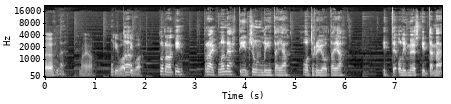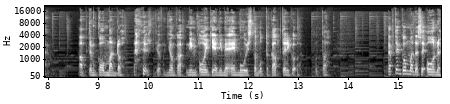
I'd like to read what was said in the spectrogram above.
Öh, no joo, kiva, Mutta kiva. Todellakin Traikulla nähtiin Jun Liita ja Hot Ryota ja sitten oli myöskin tämä Captain Commando, jonka nim, oikea nime en muista, mutta kapteeni, tota, Captain Commando se on.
